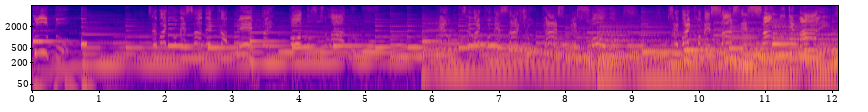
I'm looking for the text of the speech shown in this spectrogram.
tudo. Você vai começar a ver capeta em todos os lados. Viu? Você vai começar a julgar as pessoas. Você vai começar a ser santo demais.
